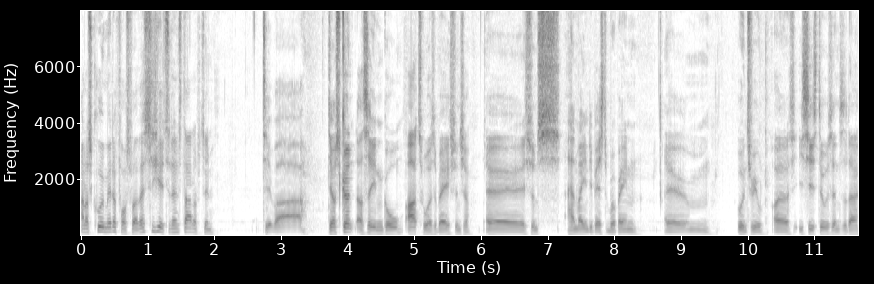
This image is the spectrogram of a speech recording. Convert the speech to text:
Anders Kur i midterforsvaret, hvad siger I til den startopstilling? Det var, det var skønt at se en god Arthur tilbage, synes jeg. Øh, jeg synes, han var en af de bedste på banen. Øh, uden tvivl. Og i sidste udsendelse, der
